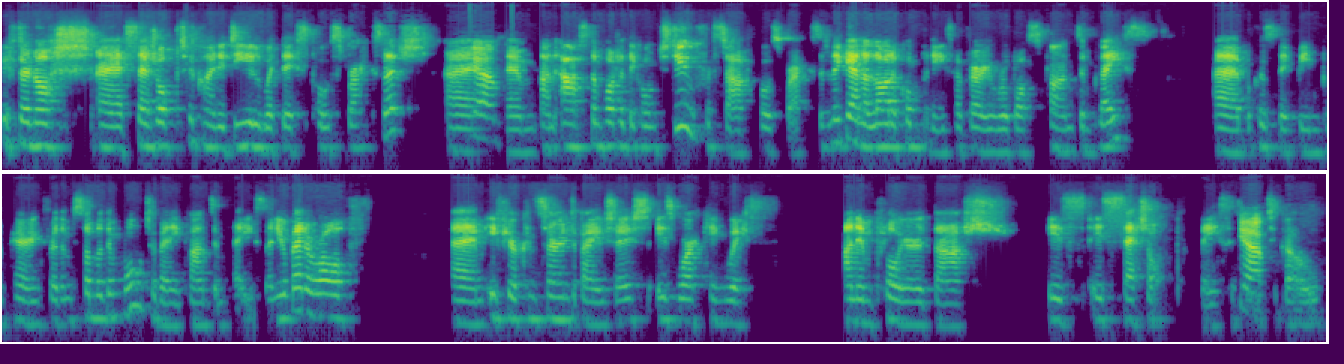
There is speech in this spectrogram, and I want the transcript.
if they're not uh, set up to kind of deal with this post Brexit uh, Yeah. um, and ask them what are they going to do for staff post Brexit. And again, a lot of companies have very robust plans in place uh, because they've been preparing for them. Some of them won't have any plans in place, and you're better off um, if you're concerned about it is working with an employer that is is set up basically Yeah. to go.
